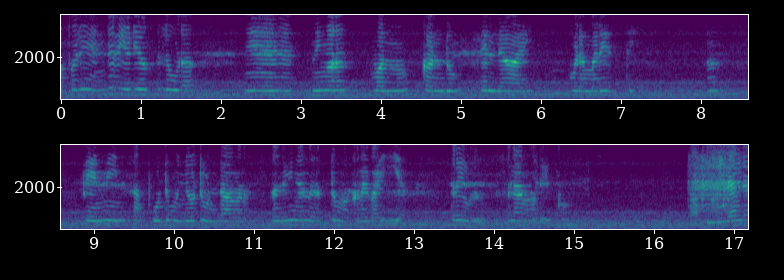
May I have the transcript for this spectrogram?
അപ്പൊ എന്റെ വീഡിയോസിലൂടെ നിങ്ങൾ വന്നു കണ്ടു എല്ലാം ആയി ഇവിടം വരെ എത്തി. എന്നെ ഇനി സപ്പോർട്ട് മുന്നോട്ട് ഉണ്ടാവണം. അല്ലെങ്കിൽ ഞാൻ നിർത്തും മക്കളെ വയ്യ. ഇത്രയേ ഉള്ളൂ. അസ്സലാമലൈക്കും പിന്നെ അവനെ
